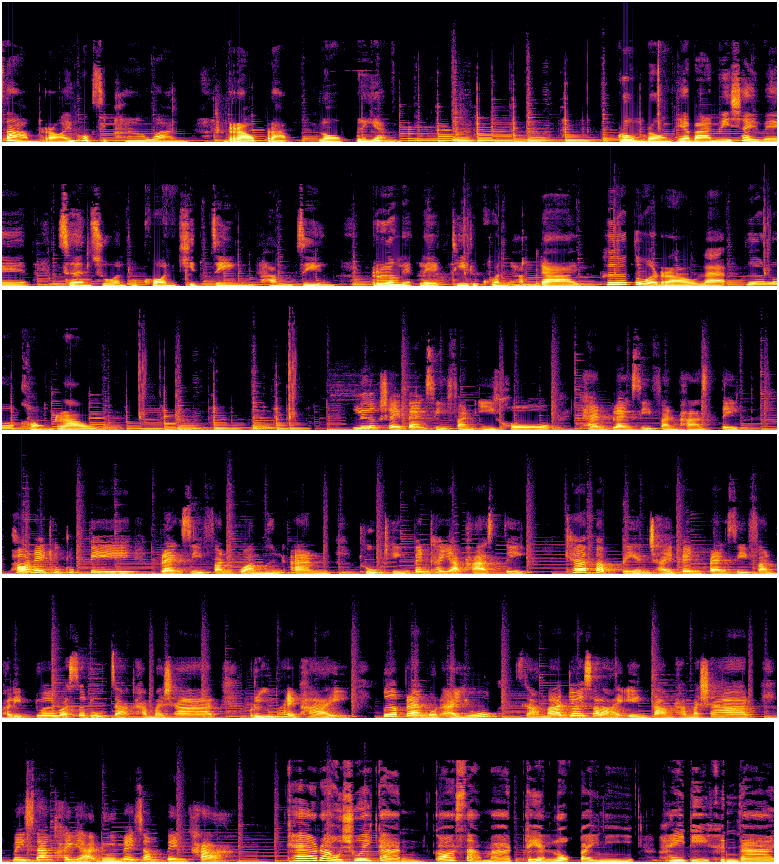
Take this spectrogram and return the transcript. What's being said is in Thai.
365 วัน เราปรับโลกเปลี่ยน กลุ่มโรงพยาบาลวิชัยเวชเชิญชวนทุกคนคิดจริงทำจริง เรื่องเล็กๆที่ทุกคนทำได้ เพื่อตัวเราและเพื่อโลกของเรา เลือกใช้แปรงสีฟันอีโคแทนแปรงสีฟันพลาสติกเพราะในทุกๆปี แปรงสีฟันกว่าหมื่นอัน ถูกทิ้งเป็นขยะพลาสติก แค่ปรับเปลี่ยนใช้เป็นแปรงสีฟันผลิตด้วยวัสดุจากธรรมชาติ หรือไม้ไผ่ เมื่อแปรงหมดอายุสามารถย่อยสลายเองตามธรรมชาติ ไม่สร้างขยะโดยไม่จำเป็นค่ะ แค่เราช่วยกันก็สามารถเปลี่ยนโลกใบนี้ให้ดีขึ้นได้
